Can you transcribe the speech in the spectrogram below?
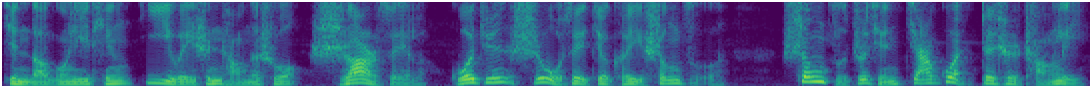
晋悼公一听，意味深长地说：“十二岁了，国君十五岁就可以生子，生子之前加冠，这是常理。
